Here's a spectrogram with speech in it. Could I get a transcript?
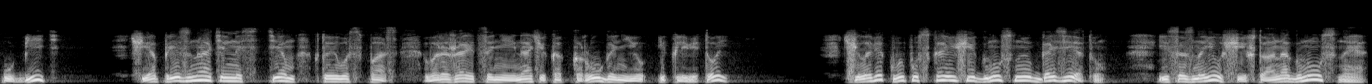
убить, чья признательность тем, кто его спас, выражается не иначе, как руганью и клеветой, человек, выпускающий гнусную газету и сознающий, что она гнусная,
